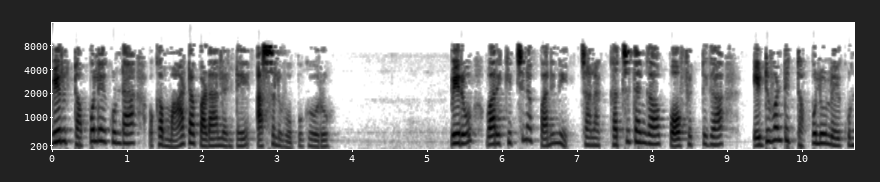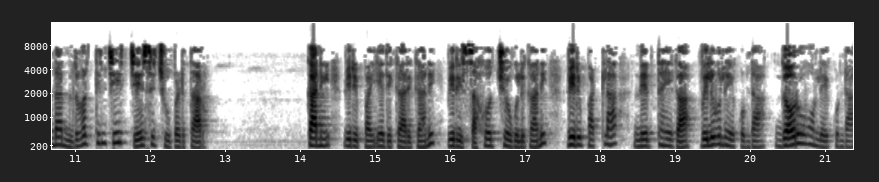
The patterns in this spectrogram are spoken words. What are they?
వీరు తప్పు లేకుండా ఒక మాట పడాలంటే అసలు ఒప్పుకోరు. వీరు వారికిచ్చిన పనిని చాలా ఖచ్చితంగా పర్ఫెక్ట్గా ఎటువంటి తప్పులు లేకుండా నిర్వర్తించి చేసి చూపెడతారు. కాని వీరి పై అధికారి కాని వీరి సహోద్యోగులు కాని వీరి పట్ల నిర్దయగా విలువ లేకుండా గౌరవం లేకుండా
